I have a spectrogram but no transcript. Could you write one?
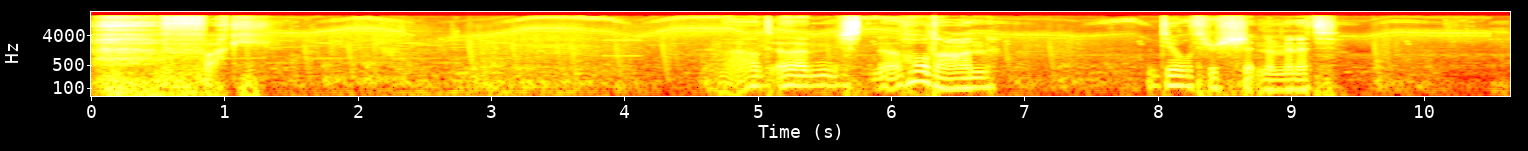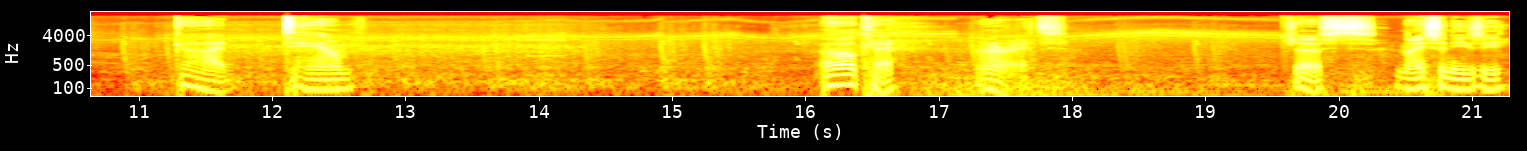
Fuck. I'll uh, just uh, hold on. Deal with your shit in a minute. God damn. Okay. Alright. Just nice and easy.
